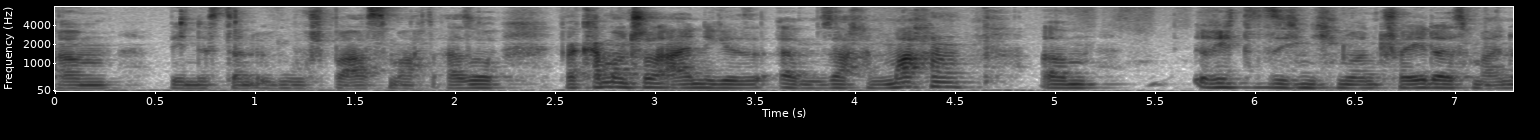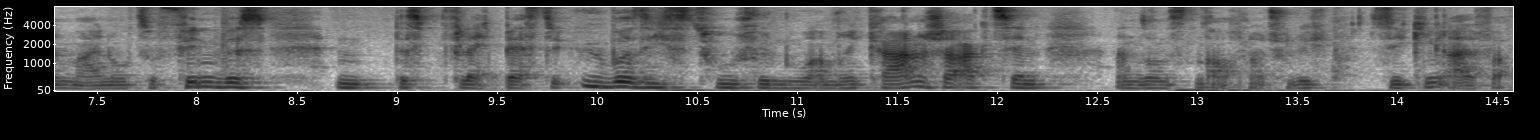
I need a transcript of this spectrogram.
ähm, wen es dann irgendwo Spaß macht. Also da kann man schon einige ähm, Sachen machen. Ähm, richtet sich nicht nur an Trader, ist meine Meinung zu Finvis, das vielleicht beste Übersichtstool für nur amerikanische Aktien. Ansonsten auch natürlich Seeking Alpha.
